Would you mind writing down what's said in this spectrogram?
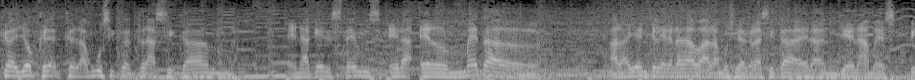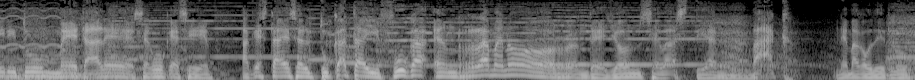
que jo crec que la música clàssica en aquells temps era el metal. A la gent que li agradava la música clàssica eren gent amb espíritu metaler, segur que sí. Aquesta és el Tocata i Fuga en Ra menor de John Sebastian Bach. Anem a gaudir-lo.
